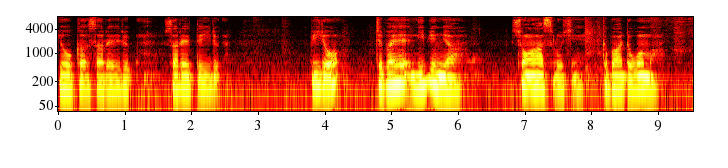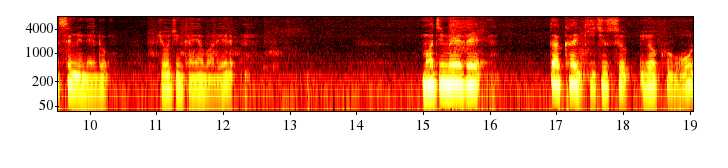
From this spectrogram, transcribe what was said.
評価されるされているပြီးတော့ဂျပန်ရဲ့အနည်းပညာဆွမ်းအားဆိုလို့ရှိရင်ကမ္ဘာတစ်ဝန်းမှာအဆင့်မြင့်တယ်လို့ပြောခြင်းခံရပါတယ်တဲ့မာဂျီမဲတဲ့ 高い技術力を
